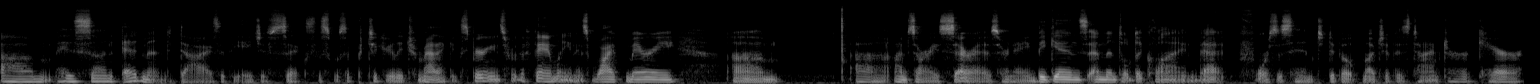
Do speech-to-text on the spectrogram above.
um, his son Edmund dies at the age of six. This was a particularly traumatic experience for the family, and his wife Mary, um, uh, I'm sorry, Sarah is her name, begins a mental decline that forces him to devote much of his time to her care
